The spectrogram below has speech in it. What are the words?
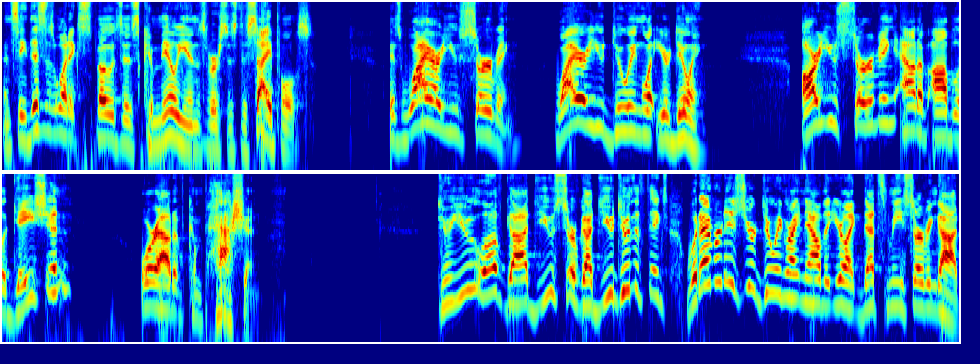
And see, this is what exposes chameleons versus disciples. Is why are you serving? Why are you doing what you're doing? Are you serving out of obligation or out of compassion? Do you love God? Do you serve God? Do you do the things, whatever it is you're doing right now that you're like, that's me serving God?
